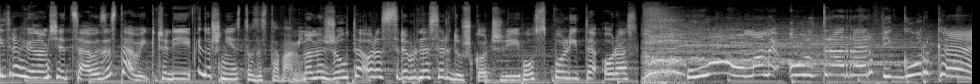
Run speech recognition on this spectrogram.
I trafił nam się cały zestawik, czyli widocznie jest to zestawami. Mamy żółte oraz srebrne serduszko, czyli pospolite oraz... Wow, mamy ultra rare figurkę!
